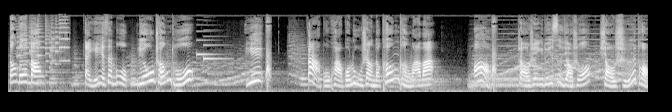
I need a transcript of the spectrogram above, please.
当当当，带爷爷散步流程图：一，大步跨过路上的坑坑洼洼；二，找上一堆四脚蛇、小石头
